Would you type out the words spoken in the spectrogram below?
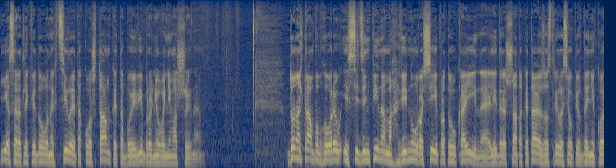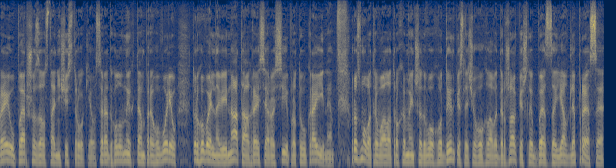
Є серед ліквідованих цілей також танки та бойові броньовані машини. Дональд Трамп обговорив із Сі Цзіньпіном війну Росії проти України. Лідери США та Китаю зустрілися у південній Кореї уперше за останні шість років. Серед головних тем переговорів торговельна війна та агресія Росії проти України. Розмова тривала трохи менше двох годин, після чого глави держав пішли без заяв для преси.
